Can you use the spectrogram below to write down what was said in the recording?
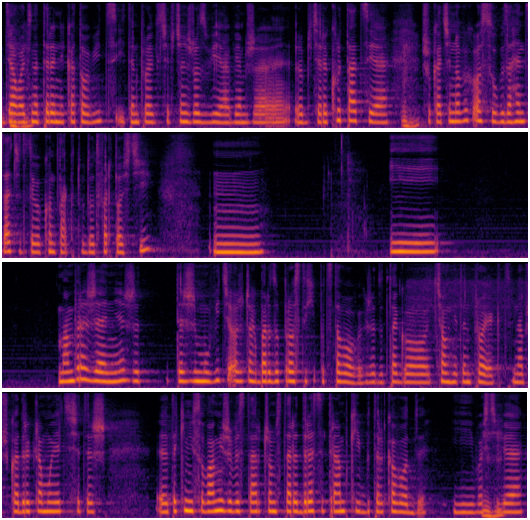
działać Mhm. na terenie Katowic i ten projekt się wciąż rozwija. Wiem, że robicie rekrutację, Mhm. szukacie nowych osób, zachęcacie do tego kontaktu, do otwartości. Mm. I mam wrażenie, że też mówicie o rzeczach bardzo prostych i podstawowych, że do tego ciągnie ten projekt. Na przykład reklamujecie się też y, takimi słowami, że wystarczą stare dresy, trampki i butelka wody. I właściwie y,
